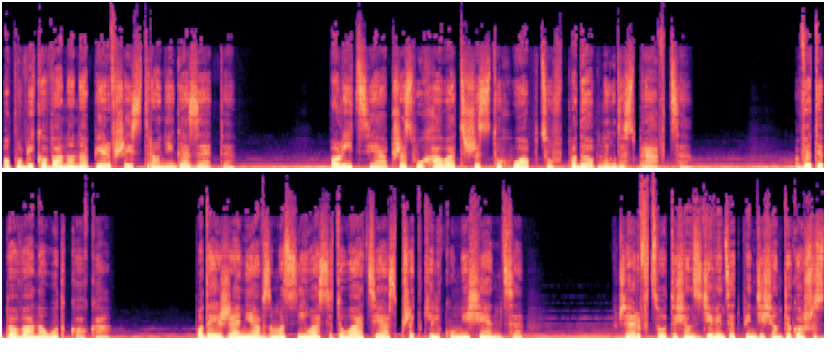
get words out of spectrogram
opublikowano na pierwszej stronie gazety. Policja przesłuchała 300 chłopców podobnych do sprawcy. Wytypowano Woodcocka – Podejrzenia wzmocniła sytuacja sprzed kilku miesięcy. W czerwcu 1956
